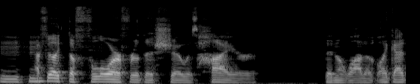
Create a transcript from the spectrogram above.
Mm-hmm. i feel like the floor for this show is higher than a lot of like i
